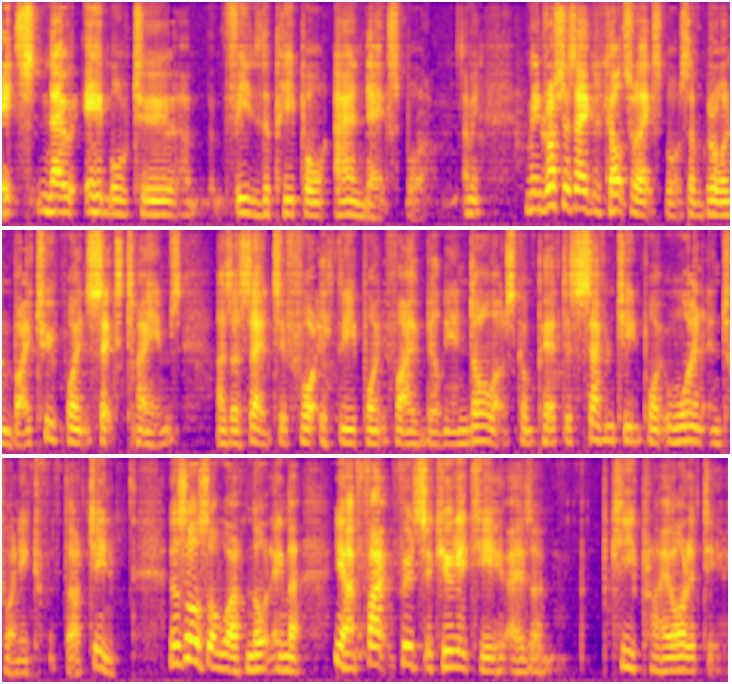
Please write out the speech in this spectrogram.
it's now able to um, feed the people and export. I mean, I mean, Russia's agricultural exports have grown by 2.6 times, as I said, to $43.5 billion compared to 17.1 in 2013. It's also worth noting that, you know, food security is a key priority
